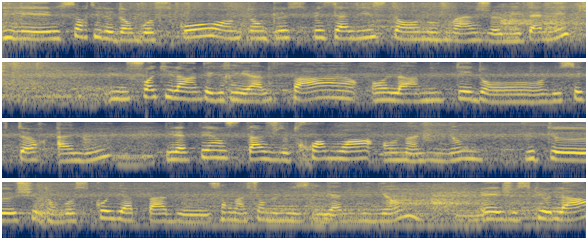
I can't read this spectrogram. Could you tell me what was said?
Il est sorti de Don Bosco en tant que spécialiste en ouvrage métallique. Une fois qu'il a intégré Alpha, on l'a mis dans le secteur alu. Il a fait un stage de trois mois en aluminium, vu que chez Don Bosco, il n'y a pas de formation de menuiserie aluminium. Et jusque-là,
